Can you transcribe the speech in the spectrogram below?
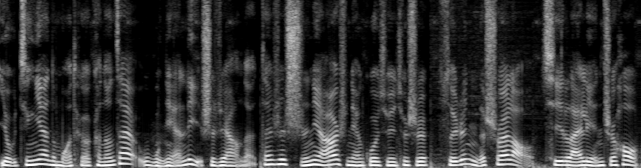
有经验的模特，可能在五年里是这样的，但是十年、二十年过去，就是随着你的衰老期来临之后。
